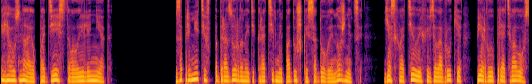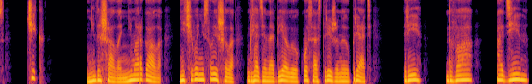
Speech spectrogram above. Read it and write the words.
я узнаю, подействовало или нет. Заприметив под разорванной декоративной подушкой садовые ножницы, я схватила их и взяла в руки первую прядь волос. Чик! Не дышала, не моргала, ничего не слышала, глядя на белую, косо остриженную прядь. Три, два, один...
